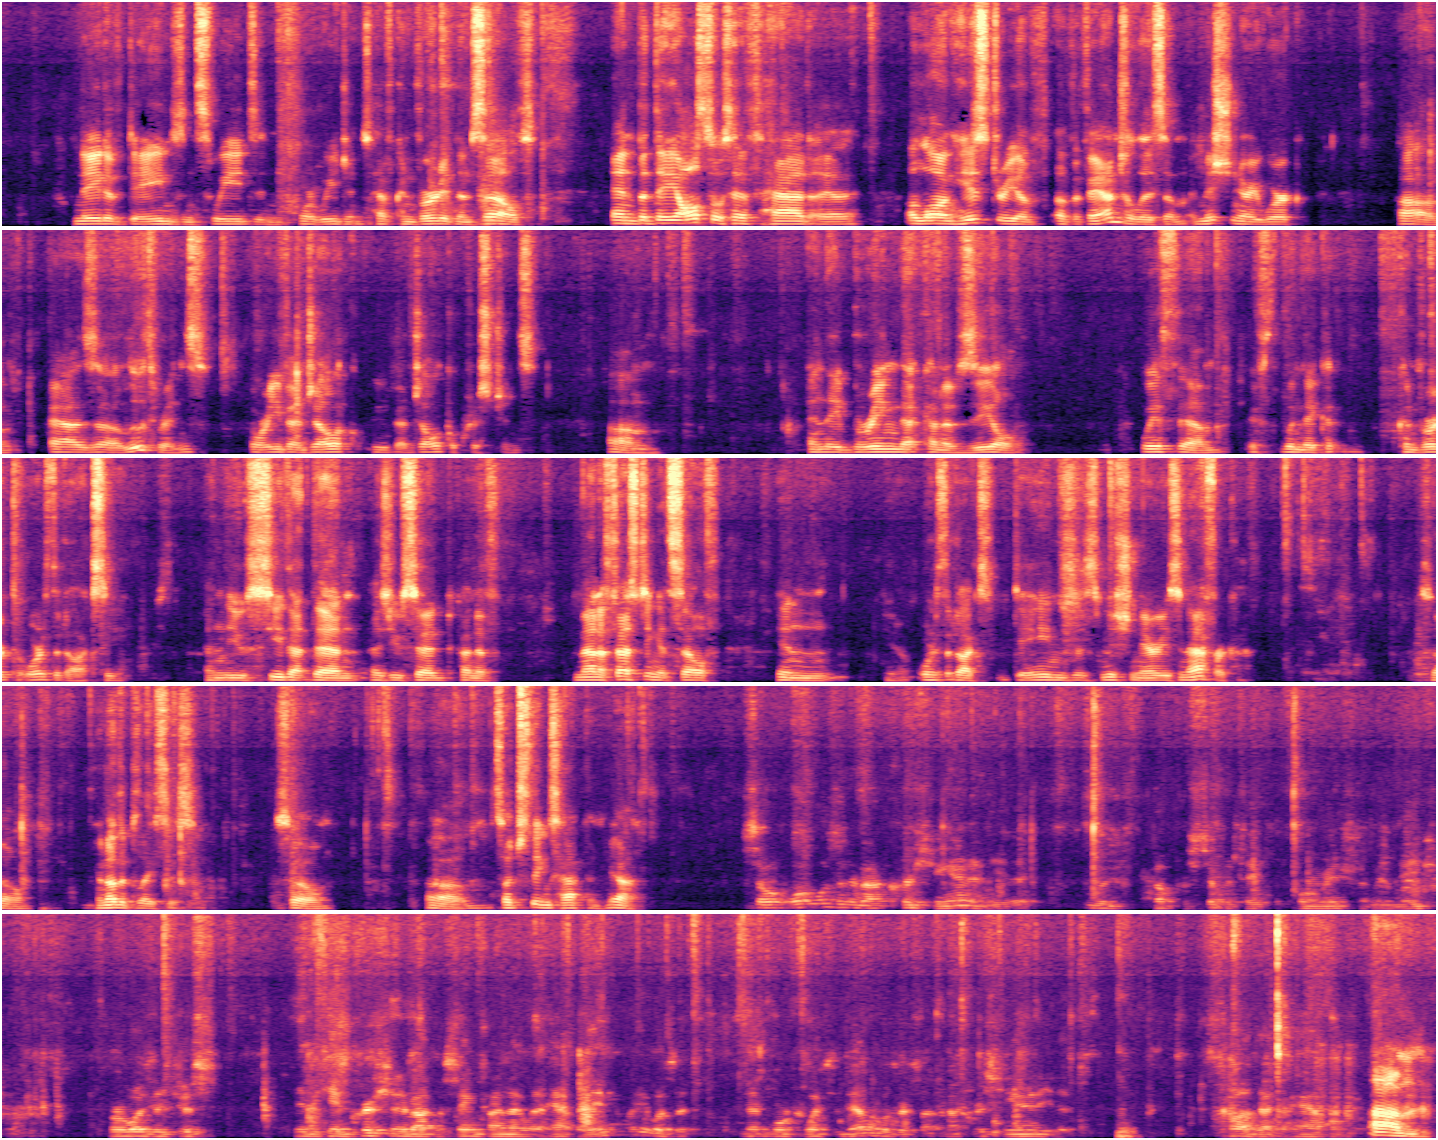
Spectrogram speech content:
native Danes and Swedes and Norwegians have converted themselves. And but they also have had a a long history of, of evangelism and missionary work um, as uh, Lutherans or evangelical evangelical Christians, um, and they bring that kind of zeal with them if when they convert to Orthodoxy, and you see that then, as you said, kind of manifesting itself in you know Orthodox Danes as missionaries in Africa, so in other places, so um, such things happen. Yeah. So what was it about Christianity that would help precipitate the formation of a nation? Or was it just, they became Christian about the same time that would have happened anyway? Was it that more coincidental? Was there something about Christianity that caused that to happen? um,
